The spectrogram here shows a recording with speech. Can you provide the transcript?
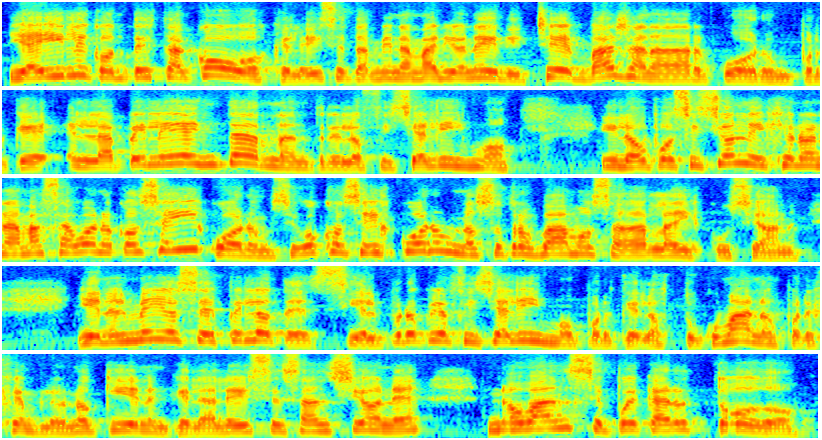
y ahí le contesta a Cobos, que le dice también a Mario Negri, che, vayan a dar quórum, porque en la pelea interna entre el oficialismo y la oposición le dijeron a Massa, bueno, conseguí quórum, si vos conseguís quórum, nosotros vamos a dar la discusión. Y en el medio de ese despelote, si el propio oficialismo, porque los tucumanos, por ejemplo, no quieren que la ley se sancione, no van, se puede caer todo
